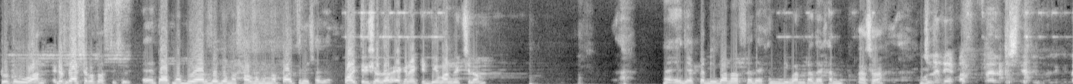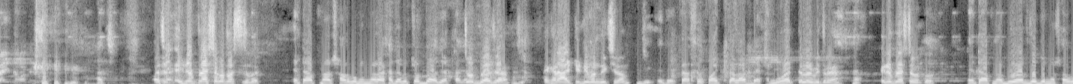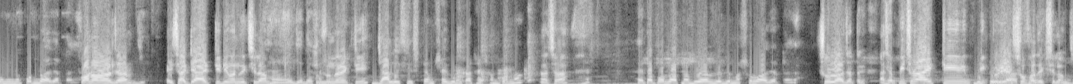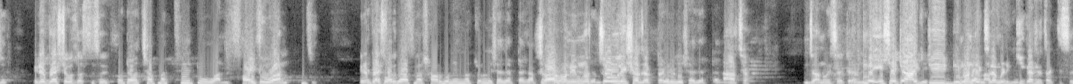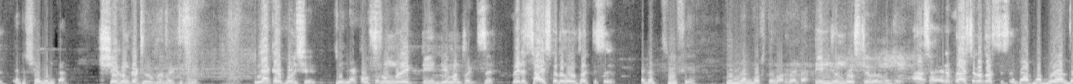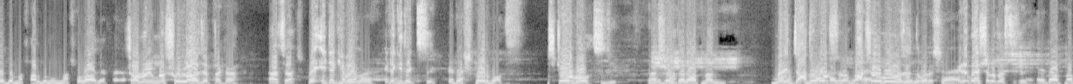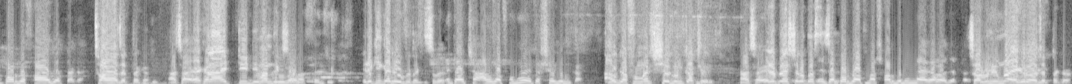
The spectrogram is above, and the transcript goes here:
two two one এটা প্রাইসটা কত আসতেছে এটা আপনার বিয়ারদের জন্য সর্বনিম্ন পঁয়ত্রিশ হাজার। পঁয়ত্রিশ হাজার এখানে একটি ডিমান্ড দেখছিলাম। হ্যাঁ এই যে একটা ডিবান আছে দেখেন ডিবানটা দেখেন। আচ্ছা। আচ্ছা। আচ্ছা এটার প্রাইসটা কত আসতেছে ভাই এটা আপনার সর্বনিম্ন রাখা যাবে চোদ্দ হাজার টাকা। চোদ্দ হাজার। এখানে আরেকটি ডিমান্ড দেখছিলাম। জি যে একটা আছে হোয়াইট কালার দেখেন। হোয়াইট কালার ভিতরে। হ্যাঁ। এটার প্রাইসটা কত? এটা আপনার বিয়ারদের জন্য সর্বনিম্ন পনেরো হাজার টাকা। পনেরো হাজার। জি। এই সাইডে আরেকটি ডিমান্ড দেখছিলাম। হ্যাঁ এই যে দেখেন সুন্দর একটি। জালি সিস্টেম সেগুন কাঠের সম্পূর্ণ। আচ্ছা। এটা পড়বে আপনার বিয়ারদের জন্য ষোলো হাজার টাকা। ষোলো হাজার টাকা। আচ্ছা পিছনে আরেকটি ভিক্টোরিয়া সোফা দেখছিলাম। জি। এটার প্রাইসটা কত আসতেছে? ওটা হচ্ছে আপনার three two one three two one জি। এটা প্রাইসটা কত আপনার সর্বনিম্ন চল্লিশ হাজার টাকা আপনার সর্বনিম্ন বিয়ারদের জন্য। চল্লিশ হাজার টাকা। চল্লিশ হাজার টাকা। আচ্ছা। জানো এই সাইডে এই সাইডে আরেকটি ডিমান্ড দেখছিলাম এটা কি কাঠে থাকতেছে? এটা সেগুন কাঠ। সেগুন কাঠের উপরে থাকতেছে। লেকার পলিশে? জি খুব সুন্দর একটি ডিমান্ড থাকতেছে। এটা সাইজ কত কত থাকতেছে? এটা থ্রি ফিট তিনজন বসতে পারবে এটা। তিনজন বসতে পারবে। আচ্ছা এটা প্রাইসটা কত আসতেছে? এটা আপনার বিয়ারদের জন্য সর্বনিম্ন ষোলো হাজার টাকা। সর্বনিম্ন ষোলো হাজার টাকা। আচ্ছা ভাই এটা কি ভাই? এটা কি থাকতেছে এটা স্টোর বক্স স্টোর বক্স জি। আচ্ছা। ভিতরে আপনার মানে জাদু বক্স হ্যাঁ, বলা যেতে পারে। হ্যাঁ। এটা প্রাইসটা কত আসতেছে এটা আপনার পড়বে ছয় হাজার টাকা। ছয় হাজার টাকা। আচ্ছা এখানে আরেকটি ডিমান্ড জি। এটা কি কাঠের উপরে থাকতেছে ভাই? এটা হচ্ছে আলগা ফোমে এটা সেগুন কাঠ। আলগা ফোমের সেগুন কাঠের। আচ্ছা এটা প্রাইসটা কত আসতেছে এটা পড়বে আপনার সর্বনিম্ন এগারো হাজার টাকা। সর্বনিম্ন এগারো হাজার টাকা।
